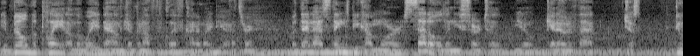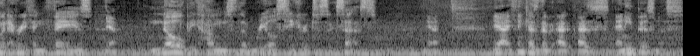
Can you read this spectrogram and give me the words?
you build the plane on the way down, jumping off the cliff, kind of idea. That's right. But then as things become more settled and you start to you know get out of that just doing everything phase, Yeah. no becomes the real secret to success. Yeah, yeah. I think as the as any business,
